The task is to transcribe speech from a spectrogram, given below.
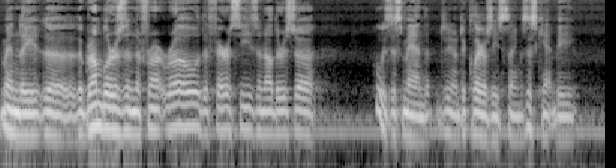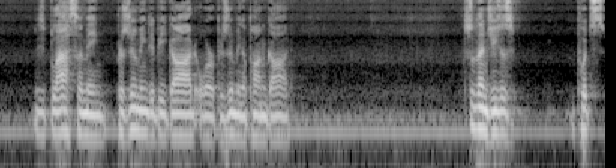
I mean, the, the, the grumblers in the front row, the Pharisees and others, uh, who is this man that you know declares these things? This can't be He's blaspheming, presuming to be God or presuming upon God. So then Jesus puts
